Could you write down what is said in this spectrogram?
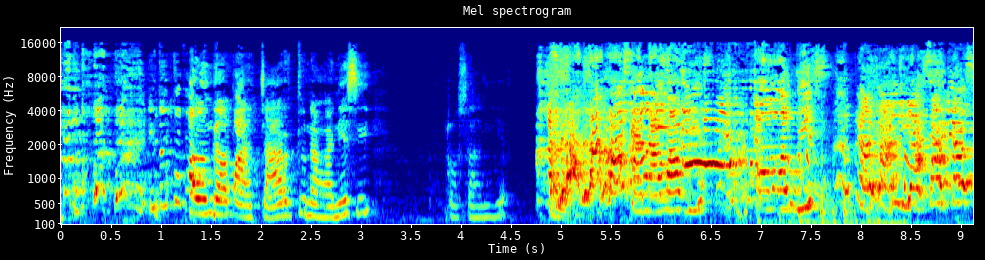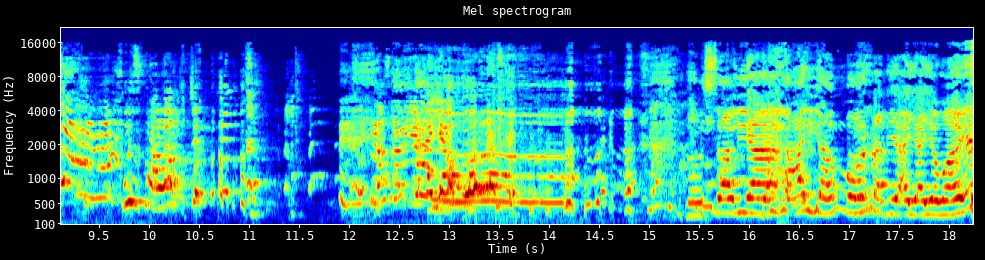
itu tuh kalau nggak pacar tunangannya si Rosalia. kayak nama bis nama bis Rosalia panas bus malam Rosalia ayam Rosalia ayam. Rosalia ayam ayam wae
